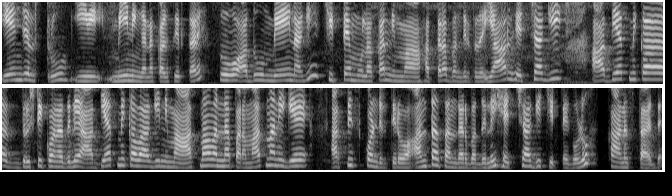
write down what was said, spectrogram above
ಏಂಜಲ್ಸ್ ಥ್ರೂ ಈ ಮೀನಿಂಗನ್ನು ಕಳಿಸಿರ್ತಾರೆ. ಸೊ ಅದು ಮೇಯ್ನಾಗಿ ಚಿಟ್ಟೆ ಮೂಲಕ ನಿಮ್ಮ ಹತ್ತಿರ ಬಂದಿರ್ತದೆ. ಯಾರು ಹೆಚ್ಚಾಗಿ ಆಧ್ಯಾತ್ಮಿಕ ದೃಷ್ಟಿಕೋನದಲ್ಲಿ ಆಧ್ಯಾತ್ಮಿಕವಾಗಿ ನಿಮ್ಮ ಆತ್ಮವನ್ನು ಪರಮಾತ್ಮನಿಗೆ ಅರ್ಪಿಸ್ಕೊಂಡಿರ್ತಿರೋ ಅಂಥ ಸಂದರ್ಭದಲ್ಲಿ ಹೆಚ್ಚಾಗಿ ಚಿಟ್ಟೆಗಳು ಕಾಣಿಸ್ತಾ ಇದೆ.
